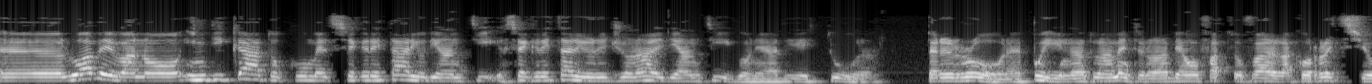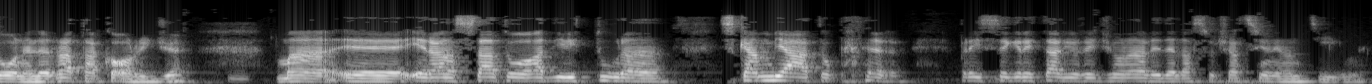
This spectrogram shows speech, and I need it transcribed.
Eh, lo avevano indicato come il segretario, Anti- segretario regionale di Antigone addirittura per errore, poi naturalmente non abbiamo fatto fare la correzione, l'errata corrige, mm. ma eh, era stato addirittura scambiato per, per, il segretario regionale dell'associazione Antigone.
